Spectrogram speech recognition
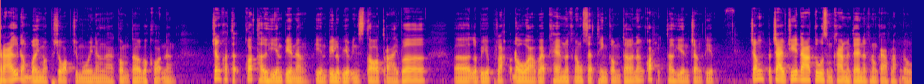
ក្រៅដើម្បីមកភ្ជាប់ជាមួយនឹងកុំព្យូទ័ររបស់គាត់ហ្នឹងអញ្ចឹងគាត់គាត់ត្រូវរៀនពីហ្នឹងរៀនពីរបៀប install driver របៀបផ្លាស់ប្ដូរអា webcam នៅក្នុង setting computer ហ្នឹងគាត់ត្រូវរៀនអញ្ចឹងទៀតអញ្ចឹងបច្ចេកវិទ្យាដើរតួសំខាន់មែនទែននៅក្នុងការផ្លាស់ប្ដូរ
